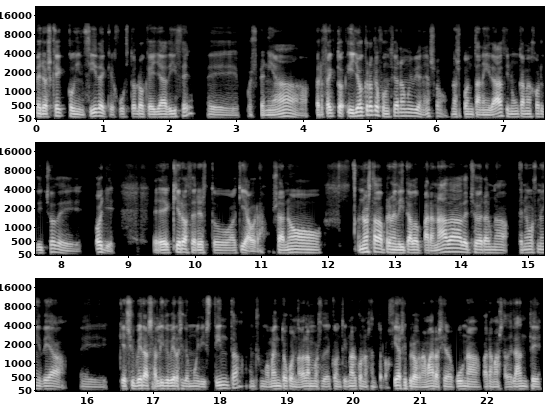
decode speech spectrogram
pero es que coincide que justo lo que ella dice, eh, pues venía perfecto. Y yo creo que funciona muy bien eso, la espontaneidad y nunca mejor dicho de, oye, eh, quiero hacer esto aquí ahora. O sea, no, no estaba premeditado para nada, de hecho era una, tenemos una idea eh, que si hubiera salido hubiera sido muy distinta. En su momento, cuando hablamos de continuar con las antologías y programar así alguna para más adelante,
